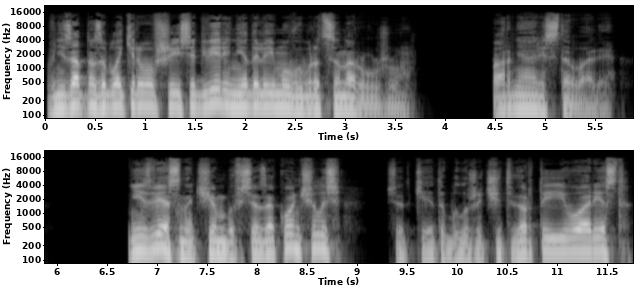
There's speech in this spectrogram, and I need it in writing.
Внезапно заблокировавшиеся двери не дали ему выбраться наружу. Парня арестовали. Неизвестно, чем бы все закончилось, все-таки это был уже четвертый его арест,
